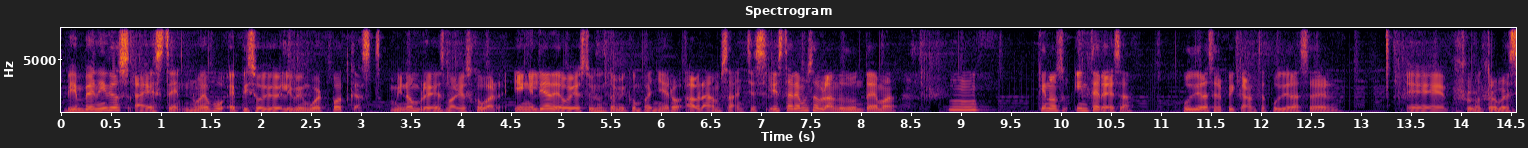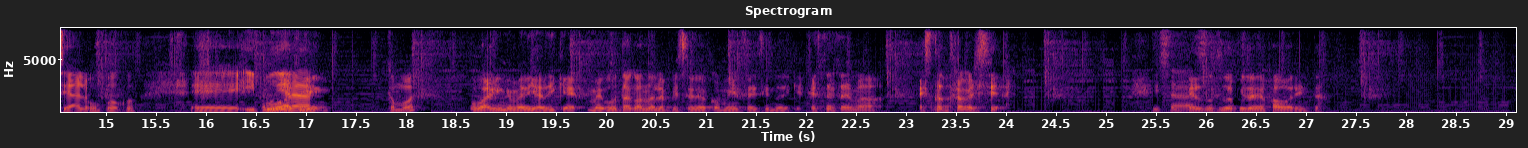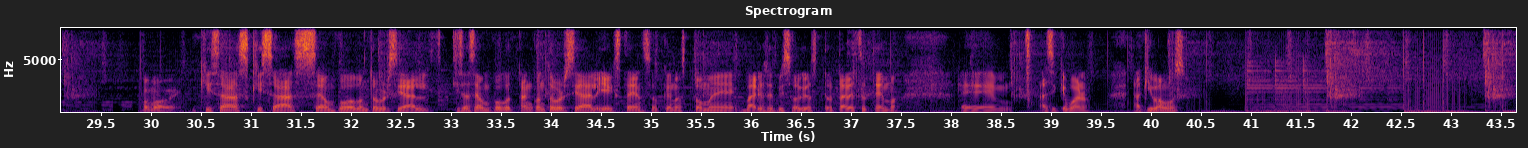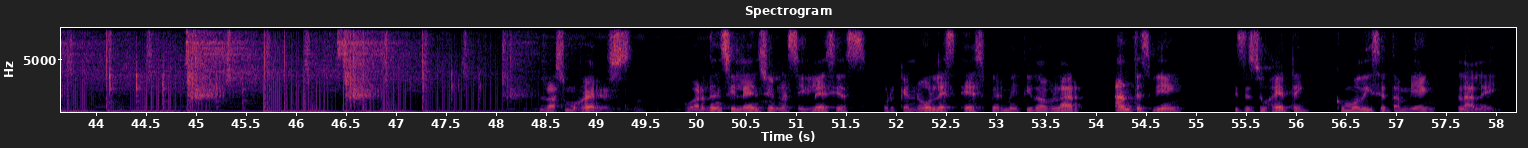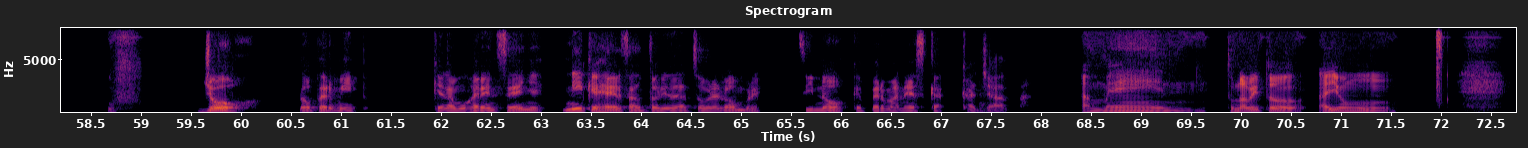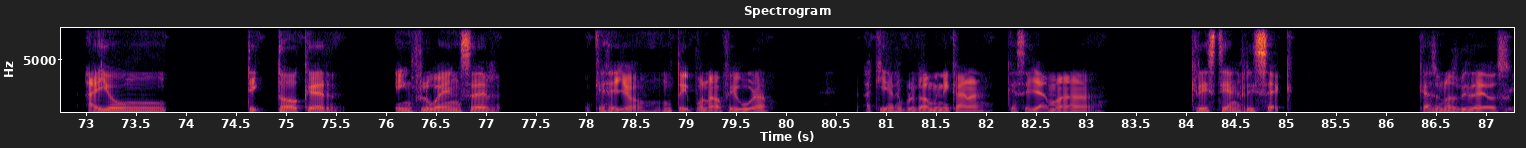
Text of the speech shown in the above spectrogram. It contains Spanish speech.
Bienvenidos a este nuevo episodio de Living Word Podcast. Mi nombre es Mario Escobar y en el día de hoy estoy junto a mi compañero Abraham Sánchez y estaremos hablando de un tema mm, que nos interesa. Pudiera ser picante, pudiera ser eh, controversial un poco. Eh, y pudiera... ¿Cómo es? Hubo alguien que me dijo de que me gusta cuando el episodio comienza diciendo de que este tema es controversial. Quizás. Es su episodio favorito. Vamos a ver. Quizás, quizás sea un poco controversial, quizás sea un poco tan controversial y extenso que nos tome varios episodios tratar este tema. Eh, así que bueno, aquí vamos. Las mujeres guarden silencio en las iglesias porque no les es permitido hablar, antes bien que se sujeten, como dice también la ley. Uf. Yo no permito que la mujer enseñe ni que ejerza autoridad sobre el hombre, sino que permanezca callada. Amén. Tú no has visto, hay un, hay un TikToker, influencer, qué sé yo, un tipo, una figura aquí en República Dominicana que se llama Christian Rizek, que hace unos videos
